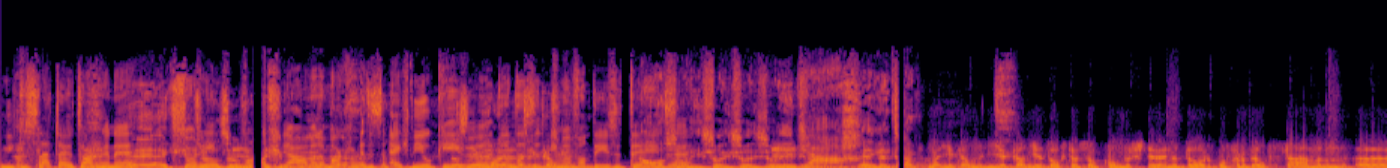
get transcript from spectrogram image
niet de slet uithangen. Hè. Ja, ja, ik zie het Sorry. wel zo vaak Ja, maar dat mag, het is echt niet oké. Dat is Dat, dat, het niet meer van deze tijd. Oh, sorry, sorry, sorry. sorry. Ik- Ja. maar je kan, je kan je dochters ook ondersteunen door bijvoorbeeld samen eh,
